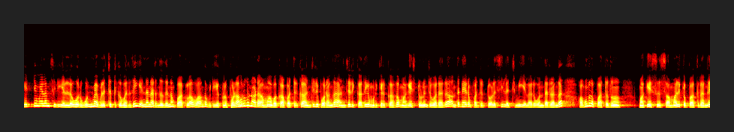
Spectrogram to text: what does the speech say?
கெட்டி மேளம் சீரியலில் ஒரு உண்மை வெளிச்சத்துக்கு வருது. என்ன நடந்ததுன்னு பார்க்கலாம். வாங்க வீடியோக்குள்ள போகலாம் முருகனோட அம்மாவை காப்பாத்திருக்க அஞ்சலி போகிறாங்க அஞ்சலி கதையை முடிக்கிறதுக்காக மகேஷ் துணிஞ்சு வராரு. அந்த நேரம் பார்த்து துளசி லட்சுமி எல்லாரும் வந்துடுறாங்க. அவங்கள பார்த்ததும் மகேஷ் சமாளிக்க பார்க்குறாங்க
